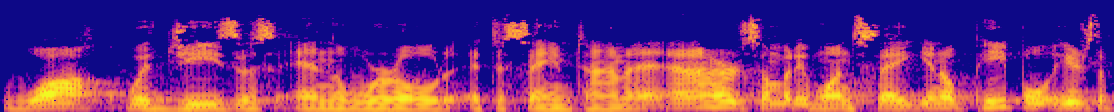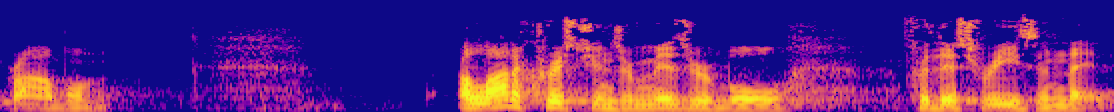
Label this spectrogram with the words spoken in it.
walk with Jesus and the world at the same time. And I heard somebody once say, you know, people, here's the problem. A lot of Christians are miserable for this reason. That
